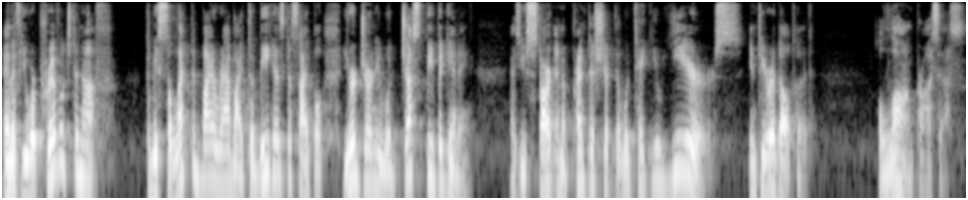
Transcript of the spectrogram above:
And if you were privileged enough to be selected by a rabbi to be his disciple, your journey would just be beginning as you start an apprenticeship that would take you years into your adulthood. A long process.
